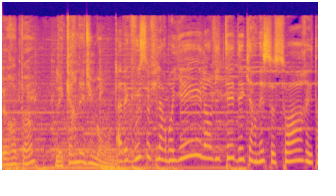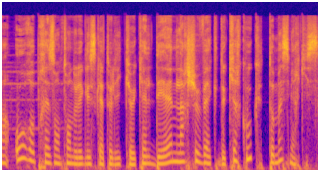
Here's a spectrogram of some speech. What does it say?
Europe 1, les carnets du monde. Avec vous, Sophie Larmoyer, l'invité des carnets ce soir est un haut représentant de l'Église catholique chaldéenne, l'archevêque de Kirkouk, Thomas Mirkis.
